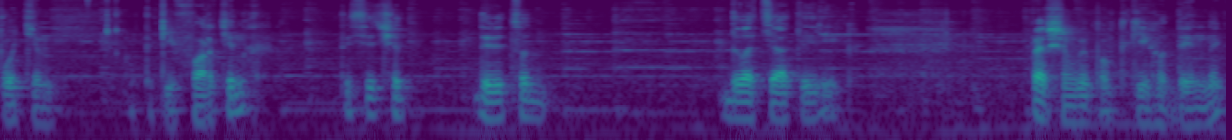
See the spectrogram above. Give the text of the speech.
Потім такий фартінг 1920 рік. Першим випав такий годинник.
